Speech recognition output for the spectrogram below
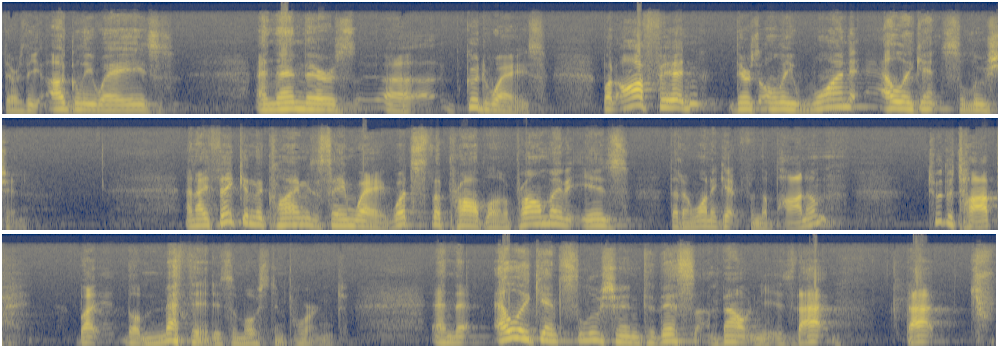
There's the ugly ways, and then there's uh, good ways. But often, there's only one elegant solution. And I think in the climbing the same way. What's the problem? The problem is that I want to get from the bottom to the top, but the method is the most important. And the elegant solution to this mountain is that, that tr-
